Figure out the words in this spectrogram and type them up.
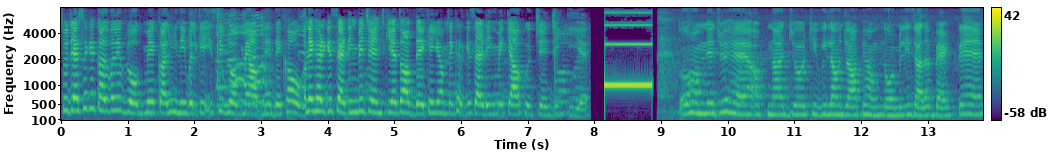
सो so, जैसे कि कल वाले व्लॉग में कल ही नहीं बल्कि इसी व्लॉग में आपने देखा होगा। हमने घर की सेटिंग भी चेंज की है तो आप देखें कि हमने घर की सेटिंग में क्या कुछ चेंजिंग की है। तो हमने जो है अपना जो टीवी लाउंज जहाँ पे हम नॉर्मली ज़्यादा बैठते हैं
